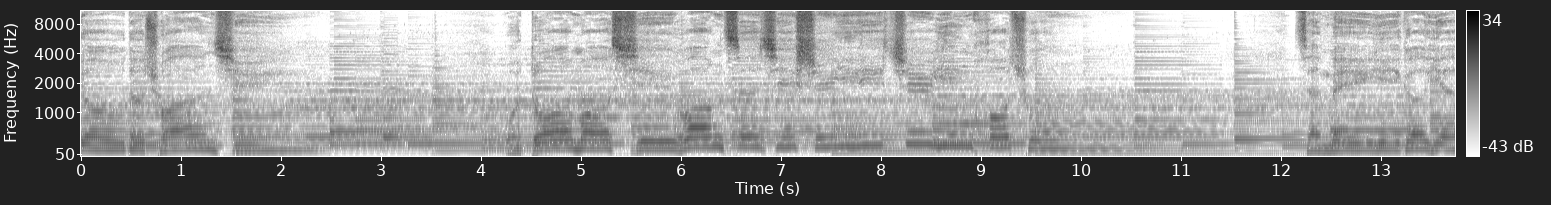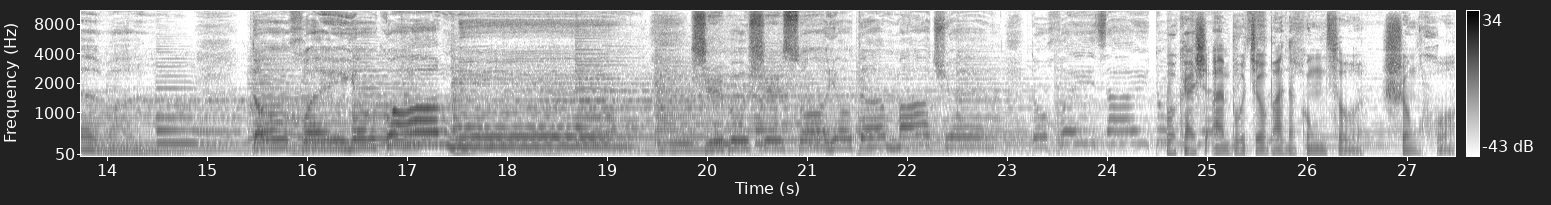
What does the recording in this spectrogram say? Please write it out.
由地穿行。我多么希望自己是一只萤火虫，在每一个夜晚都会有光明。是不是所有的麻雀都会在我开始按部就班的工作生活，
